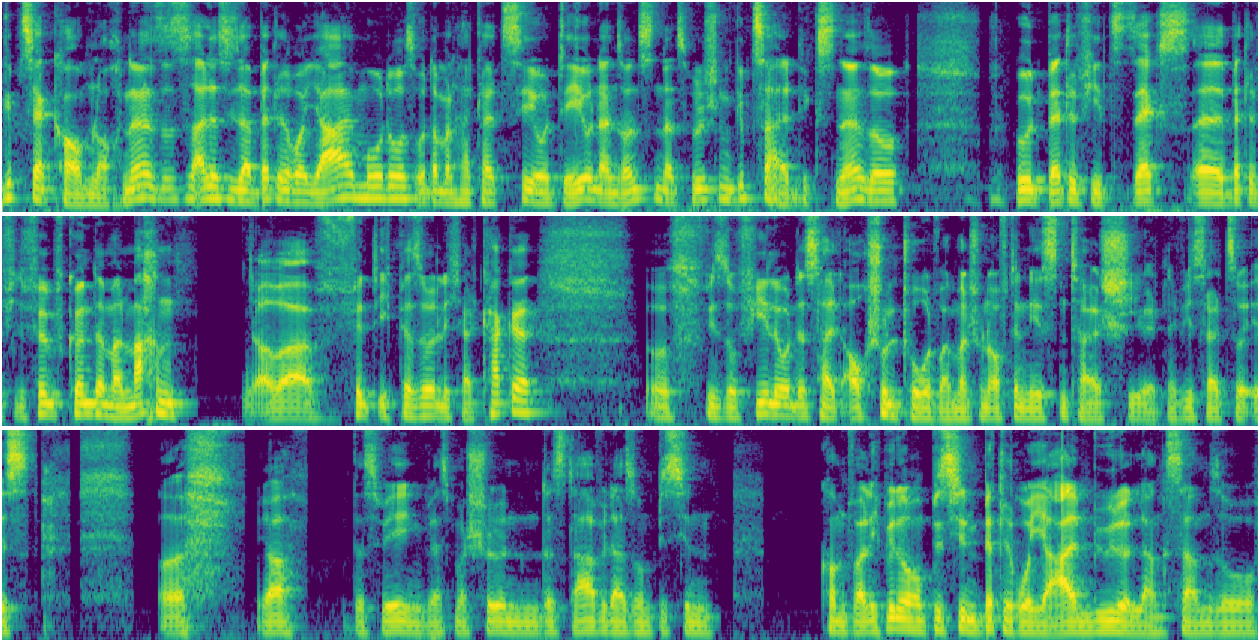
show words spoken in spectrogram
gibt's ja kaum noch, ne? Das ist alles dieser Battle Royale-Modus oder man hat halt COD und ansonsten dazwischen gibt es halt nichts, ne? So, gut, Battlefield 6, äh, Battlefield 5 könnte man machen, aber finde ich persönlich halt kacke. Wie so viele und ist halt auch schon tot, weil man schon auf den nächsten Teil schielt, ne? wie es halt so ist. Äh, ja, deswegen wäre es mal schön, dass da wieder so ein bisschen kommt, weil ich bin auch ein bisschen Battle Royale müde langsam. So,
